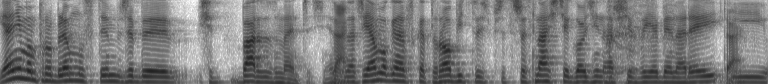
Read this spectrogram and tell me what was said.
ja nie mam problemu z tym, żeby się bardzo zmęczyć. Nie? To Tak. znaczy, ja mogę na przykład robić coś przez 16 godzin, aż się wyjebie na ryj Tak. i,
